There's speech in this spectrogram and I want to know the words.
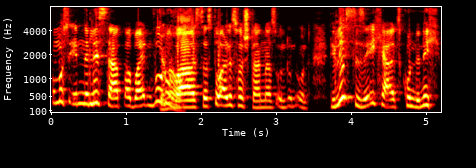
und musst eben eine Liste abarbeiten, wo genau. du warst, dass du alles verstanden hast und, und, und. Die Liste sehe ich ja als Kunde nicht.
